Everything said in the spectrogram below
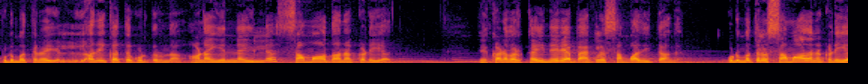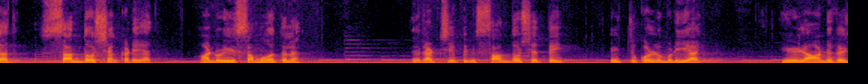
குடும்பத்தினர் எல்லாரையும் கற்றுக் கொடுத்துருந்தாங்க. ஆனால் என்ன இல்லை சமாதானம் கிடையாது. என் கணவர் கை நிறையா பேங்க்கில் சம்பாதித்தாங்க. குடும்பத்தில் சமாதானம் கிடையாது. சந்தோஷம் கிடையாது. ஆண்டுடைய சமூகத்தில் ரட்சிப்பின் சந்தோஷத்தை பெற்றுக்கொள்ளும்படியாய் ஏழு ஆண்டுகள்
